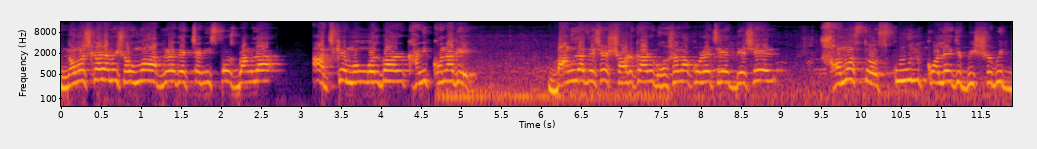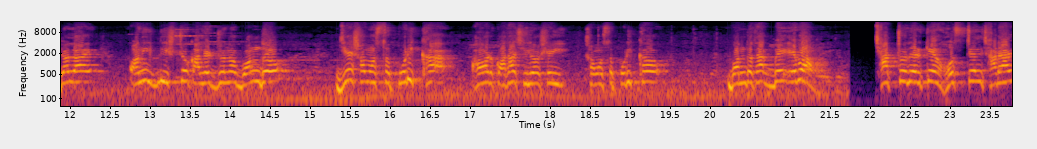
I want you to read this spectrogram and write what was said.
নমস্কার, আমি সৌম্য, আপনারা দেখছেন স্পোর্টস বাংলা আজকে মঙ্গলবার খানিকক্ষণ আগে বাংলাদেশের সরকার ঘোষণা করেছে দেশের সমস্ত স্কুল, কলেজ, বিশ্ববিদ্যালয় অনির্দিষ্টকালের জন্য বন্ধ। যে সমস্ত পরীক্ষা হওয়ার কথা ছিল, সেই সমস্ত পরীক্ষাও বন্ধ থাকবে এবং ছাত্রদেরকে হোস্টেল ছাড়ার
